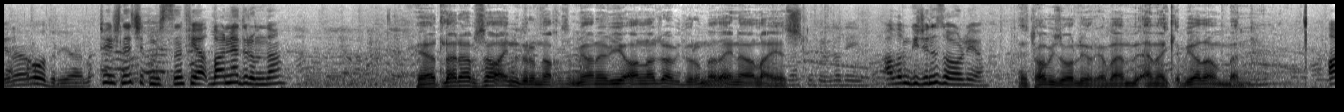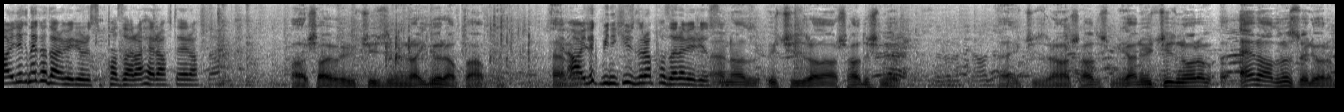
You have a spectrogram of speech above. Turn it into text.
göre odur yani. Alışverişine çıkmışsın. Fiyatlar ne durumda? Fiyatlar hepsi aynı durumda kızım. Yani bir alınacak bir durumda da yine Allah etsin. Alım gücünü zorluyor. E tabi zorluyor ya. Ben emekli bir adamım ben. Aylık ne kadar veriyoruz pazara her hafta her hafta? Aşağı yukarı 300 lira gör hafta hafta. Yani aylık 1200 lira pazara veriyorsun. en az 300 liradan aşağı düşmüyor. He, 300 liradan aşağı düşmüyor. Yani 300 lira en azını söylüyorum.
